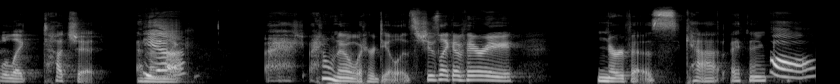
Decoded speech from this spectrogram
will like touch it. And then, like, I, don't know what her deal is. She's like a very nervous cat, I think. Aw.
